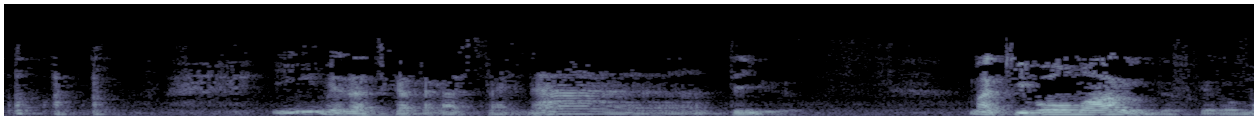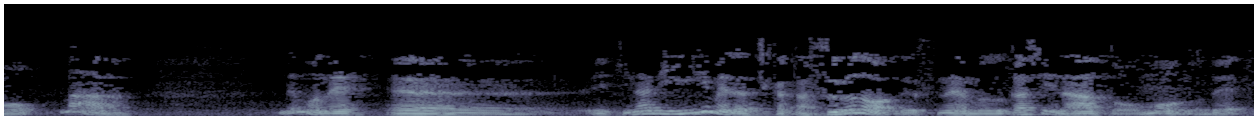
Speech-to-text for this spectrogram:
いい目立ち方がしたいなっていう、まあ希望もあるんですけども、まあ、でもね、えー、いきなりいい目立ち方するのはですね、難しいなと思うので、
